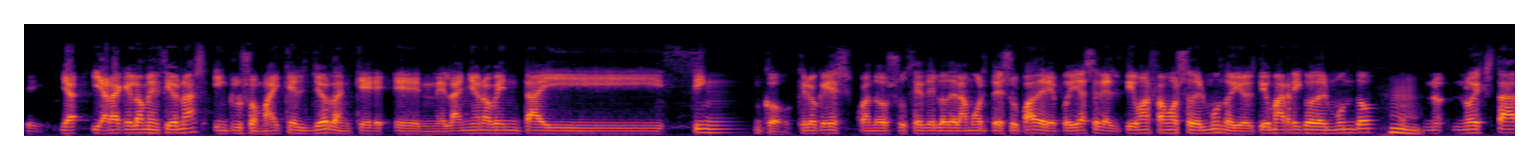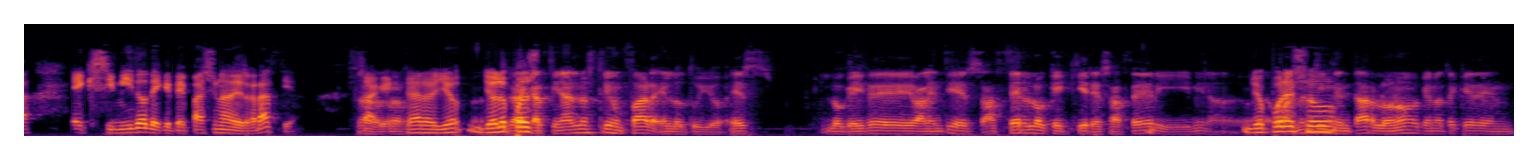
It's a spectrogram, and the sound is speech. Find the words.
Y, a- y ahora que lo mencionas, incluso Michael Jordan, que en el año 95, creo que es cuando sucede lo de la muerte de su padre, podía ser el tío más famoso del mundo y el tío más rico del mundo, Hmm. no, no está eximido de que te pase una desgracia. O sea Claro, que- claro. Claro, yo, yo O lo sea, puedo... que al final no es triunfar en lo tuyo, es lo que dice Valentín, es hacer lo que quieres hacer y mira, Yo por eso- intentarlo, ¿no? Que no te queden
